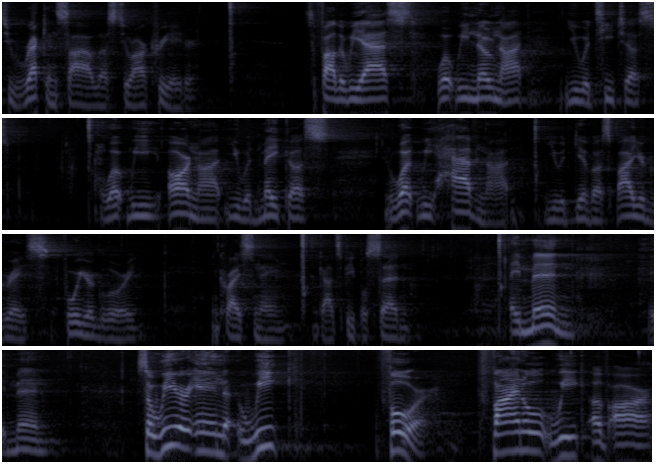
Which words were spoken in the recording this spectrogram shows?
to reconcile us to our Creator. So, Father, we ask what we know not, you would teach us. What we are not, you would make us. And what we have not, you would give us by your grace for your glory. In Christ's name, God's people said, Amen. Amen. So we are in week four, final week of our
